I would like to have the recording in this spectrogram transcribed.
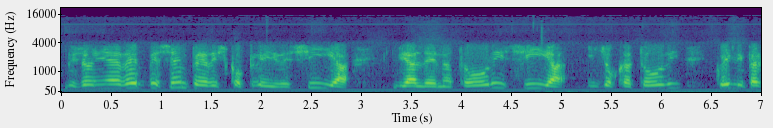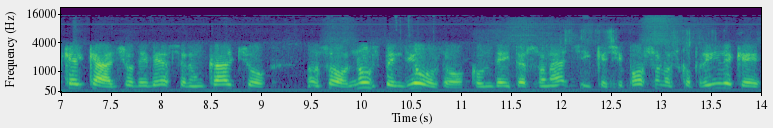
bisognerebbe sempre riscoprire sia gli allenatori sia i giocatori, quelli perché il calcio deve essere un calcio non so, non spendioso, con dei personaggi che si possono scoprire che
